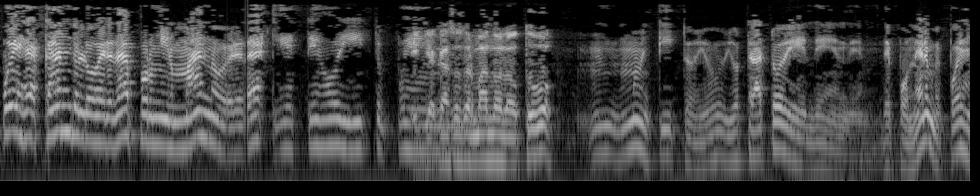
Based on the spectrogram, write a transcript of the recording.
pues sacándolo, ¿verdad? Por mi hermano, ¿verdad? Que este jodito, pues... ¿Y que acaso su hermano lo tuvo? Un momentito, yo, yo trato de, de, de, de ponerme, pues,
